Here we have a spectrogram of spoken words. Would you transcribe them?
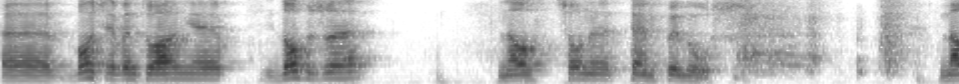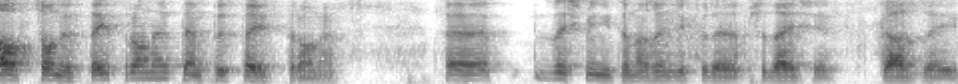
e, bądź ewentualnie dobrze naostrzony tępy nóż. Naostrzony z tej strony, tępy z tej strony. E, wyśmienite narzędzie, które przydaje się w każdej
